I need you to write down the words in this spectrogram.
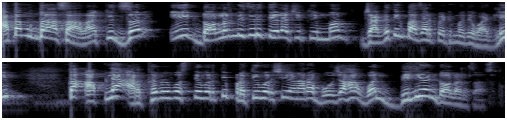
आता मुद्दा असा आला की जर एक डॉलरनी जरी तेलाची किंमत जागतिक बाजारपेठेमध्ये वाढली तर आपल्या अर्थव्यवस्थेवरती प्रतिवर्षी येणारा बोजा हा वन बिलियन डॉलरचा असतो.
